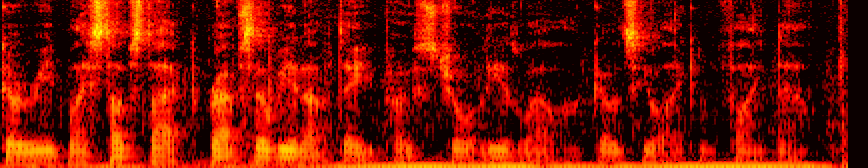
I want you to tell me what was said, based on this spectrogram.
go read my Substack. Perhaps there'll be an update post shortly as well. I'll go and see what I can find now.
